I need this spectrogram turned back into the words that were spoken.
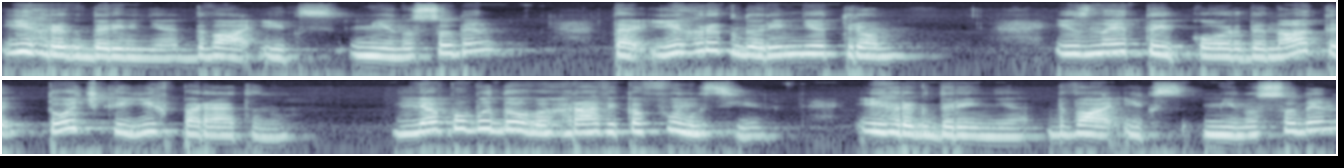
y дорівнює 2х мінус 1 та y дорівнює 3 і знайти координати точки їх перетину. Для побудови графіка функції y дорівнює 2х-1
